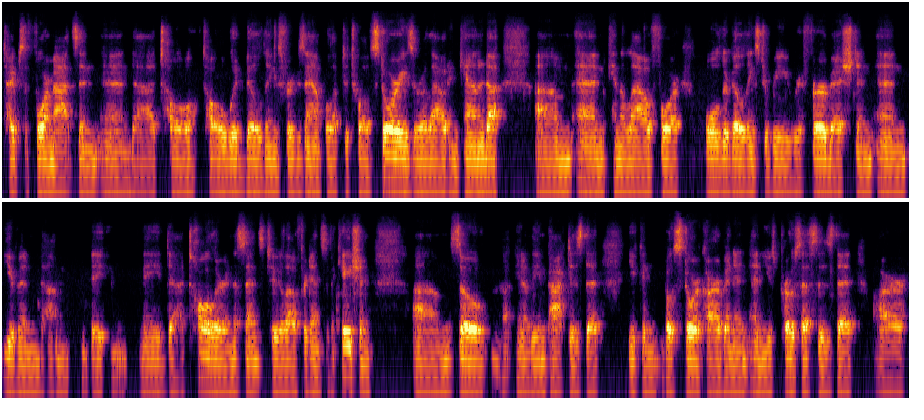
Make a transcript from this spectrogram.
types of formats and and uh, tall tall wood buildings for example up to 12 stories are allowed in Canada um, and can allow for older buildings to be refurbished and and even um, made uh, taller in a sense to allow for densification. Um, so uh, you know the impact is that you can both store carbon and, and use processes that are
